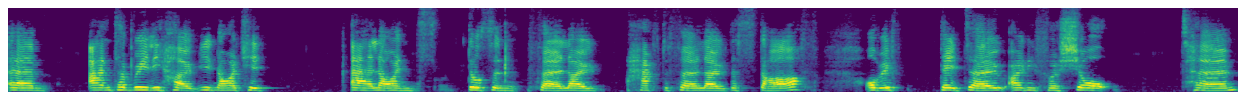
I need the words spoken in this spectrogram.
um, and I really hope United Airlines doesn't furlough have to furlough the staff or if they do only for a short term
